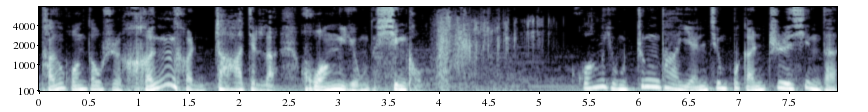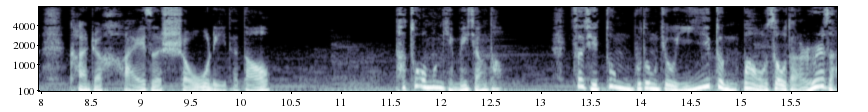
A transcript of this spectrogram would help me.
弹簧刀是狠狠扎进了黄勇的心口。黄勇睁大眼睛，不敢置信的看着孩子手里的刀。他做梦也没想到，自己动不动就一顿暴揍的儿子，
